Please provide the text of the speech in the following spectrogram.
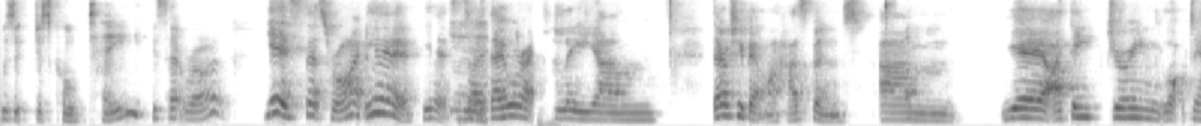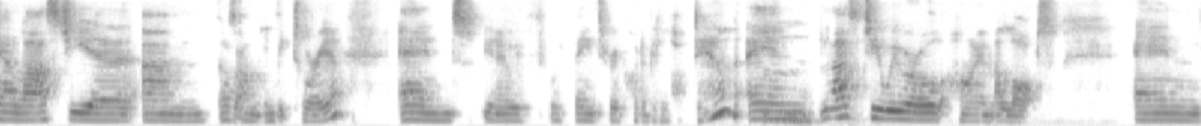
Was it just called Tea? Is that right? Yes, that's right. Yeah, yeah. yeah. So they were actually um, they're actually about my husband. Um, yeah, I think during lockdown last year, um, I was I'm in Victoria, and you know we've, we've been through quite a bit of lockdown. And mm. last year we were all at home a lot and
